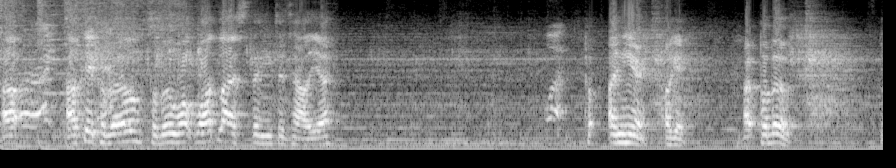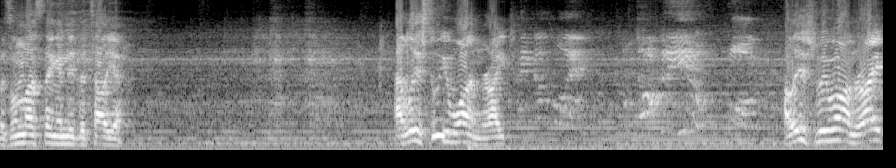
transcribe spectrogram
Uh, okay, Paboo, Paboo, what, what last thing to tell you? What? P- in here, okay. Uh, Paboo, there's one last thing I need to tell you. At least we won, right? At least we won, right?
